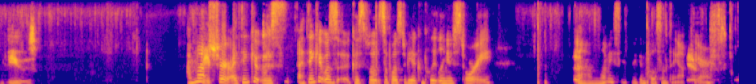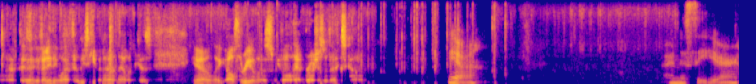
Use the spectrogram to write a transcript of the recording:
views. I'm not Maybe. sure. I think it was. I think it was because it's supposed to be a completely new story. Um, let me see if we can pull something up Yeah. here. We'll have to, if anything, we'll have to at least keep an eye on that one because, you know, like all three of us, we've all had brushes with XCOM. Yeah. I'm Trying to see here.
